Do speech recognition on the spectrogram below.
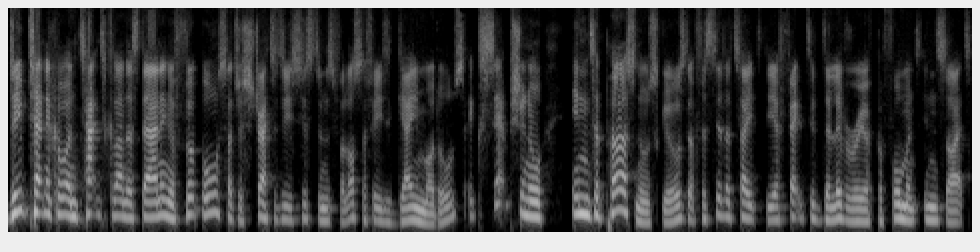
Deep technical and tactical understanding of football, such as strategy, systems, philosophies, game models. Exceptional interpersonal skills that facilitate the effective delivery of performance insights,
